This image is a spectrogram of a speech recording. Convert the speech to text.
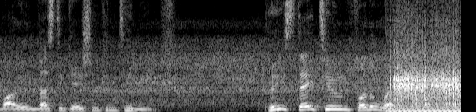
while the investigation continues. Please stay tuned for the weather.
